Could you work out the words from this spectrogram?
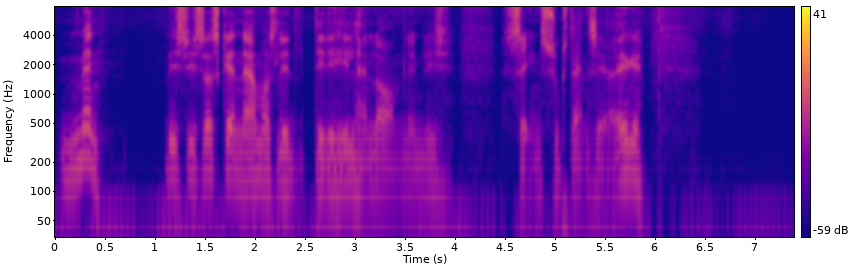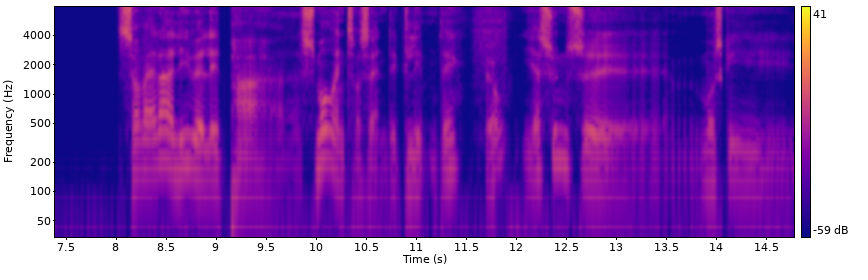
Men hvis vi så skal nærme os lidt det, det hele handler om, nemlig sagens substans her, ikke? Så var der alligevel et par små interessante glimt. Ikke? Jo. Jeg synes øh, måske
